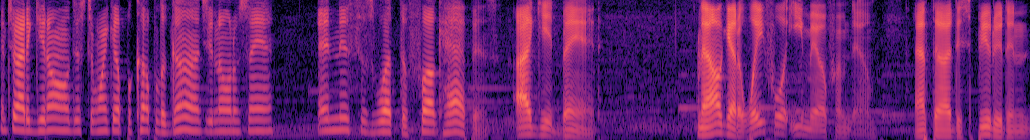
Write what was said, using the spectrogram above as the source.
and tried to get on just to rank up a couple of guns. You know what I'm saying? And this is what the fuck happens. I get banned. Now I gotta wait for an email from them after I disputed and,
